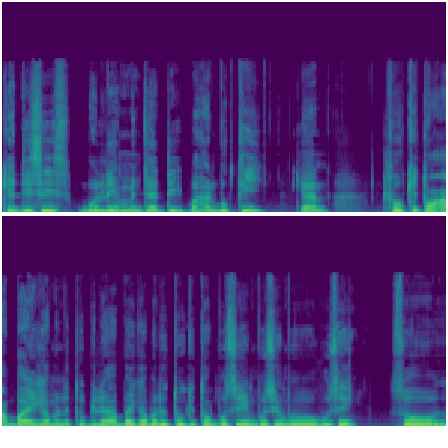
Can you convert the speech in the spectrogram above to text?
okay this is boleh menjadi bahan bukti kan. So kita abaikan benda tu. Bila abaikan benda tu kita orang pusing-pusing pusing. So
